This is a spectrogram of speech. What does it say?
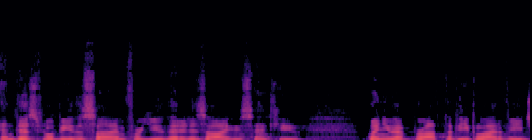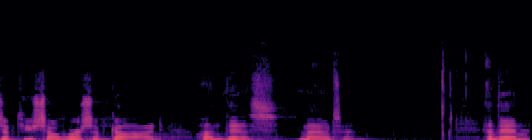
and this will be the sign for you that it is I who sent you. When you have brought the people out of Egypt, you shall worship God on this mountain. And then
